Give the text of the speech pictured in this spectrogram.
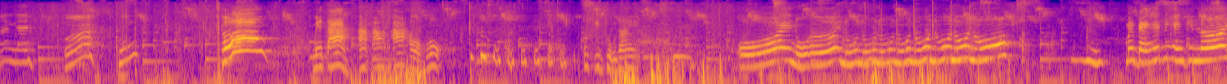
นั่นไงโอ้ถุงๆถุงเมตาอะอะอะออกลูกก็กินถุงได้ โอ้ยหนูเอ้ยหนูหนูหนูหนูหนูหนูหนูหนูไม่แบ่งให้พี่เฮงกินเลย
